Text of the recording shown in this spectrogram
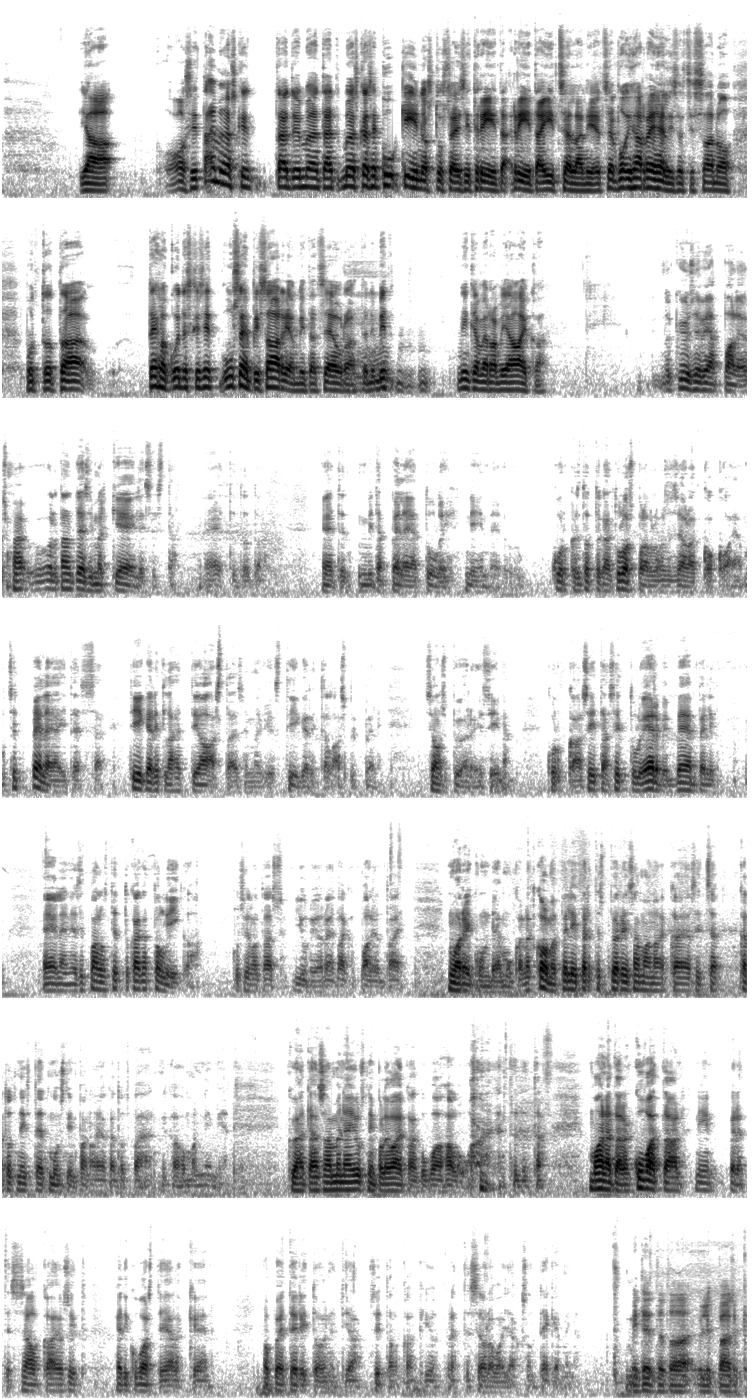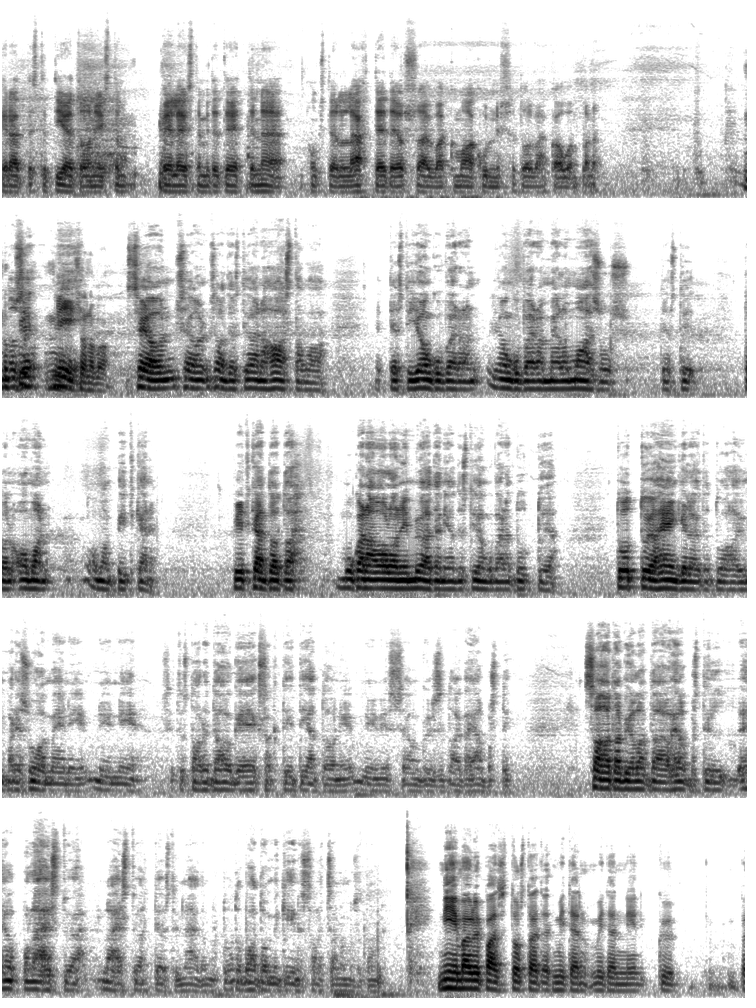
ja osittain myöskin täytyy myöntää, että myöskään se kiinnostus ei sit riitä, riitä itselläni, että se voi ihan rehellisesti sanoa, mutta tota, teillä on kuitenkin sit useampi sarja, mitä seuraatte, niin mit, minkä verran vie aikaa? No kyllä se vie paljon. Jos mä otetaan nyt esimerkki eilisestä, että, tota, että mitä pelejä tuli, niin kurkkasin totta kai tulospalvelua sä seuraat koko ajan, mutta sitten pelejä itsessään. Tiikerit lähetti Aasta esimerkiksi, Tiikerit ja Laspipeli. Se on se pyörii siinä. Kurkkaa sitä. Sitten tuli Ervin B-peli eilen ja sitten mä halusin totta kai liikaa kun siellä on taas junioreita aika paljon tai nuoria kundeja mukana. Kolme peliä periaatteessa pyörii samaan aikaan ja sitten sä katot niistä, teet muistiinpanoja ja katot vähän, mikä on homman nimi. Et kyllähän tämä saa mennä just niin paljon aikaa kuin vaan haluaa. että tota, maanantaina kuvataan, niin periaatteessa se alkaa jo sit heti kuvasta jälkeen nopeat editoinnit ja sitten alkaakin jo periaatteessa seuraavan jakson tekeminen. Miten tota ylipäänsä keräätte sitä tietoa niistä peleistä, mitä te ette näe? Onko teillä lähteitä jossain vaikka maakunnissa tuolla vähän kauempana? No, No se, ky- niin, niin, sano vaan. se, on, se, on, se on tietysti aina haastavaa. Et tietysti jonkun verran, jonkun verran meillä on mahdollisuus tietysti tuon oman, oman pitkän, pitkän tota, mukana oloni myötä, niin on tietysti jonkun verran tuttuja, tuttuja henkilöitä tuolla ympäri Suomea, niin, niin, niin sitten jos tarvitaan oikein eksaktia tietoa, niin, niin, niin se on kyllä sit aika helposti saatavilla tai on helposti, helppo lähestyä, lähestyä tietysti näitä, mutta tuota vaan Tommi kiinni, sä olit sanomassa tuonne. Niin, mä ylipäänsä tuosta, että, että miten, miten niin kyllä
